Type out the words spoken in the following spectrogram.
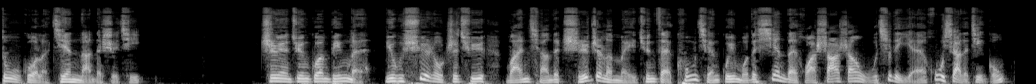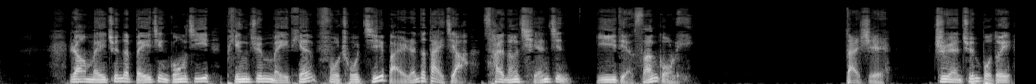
度过了艰难的时期。志愿军官兵们用血肉之躯顽强地迟滞了美军在空前规模的现代化杀伤武器的掩护下的进攻，让美军的北进攻击平均每天付出几百人的代价才能前进一点三公里。但是。志愿军部队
